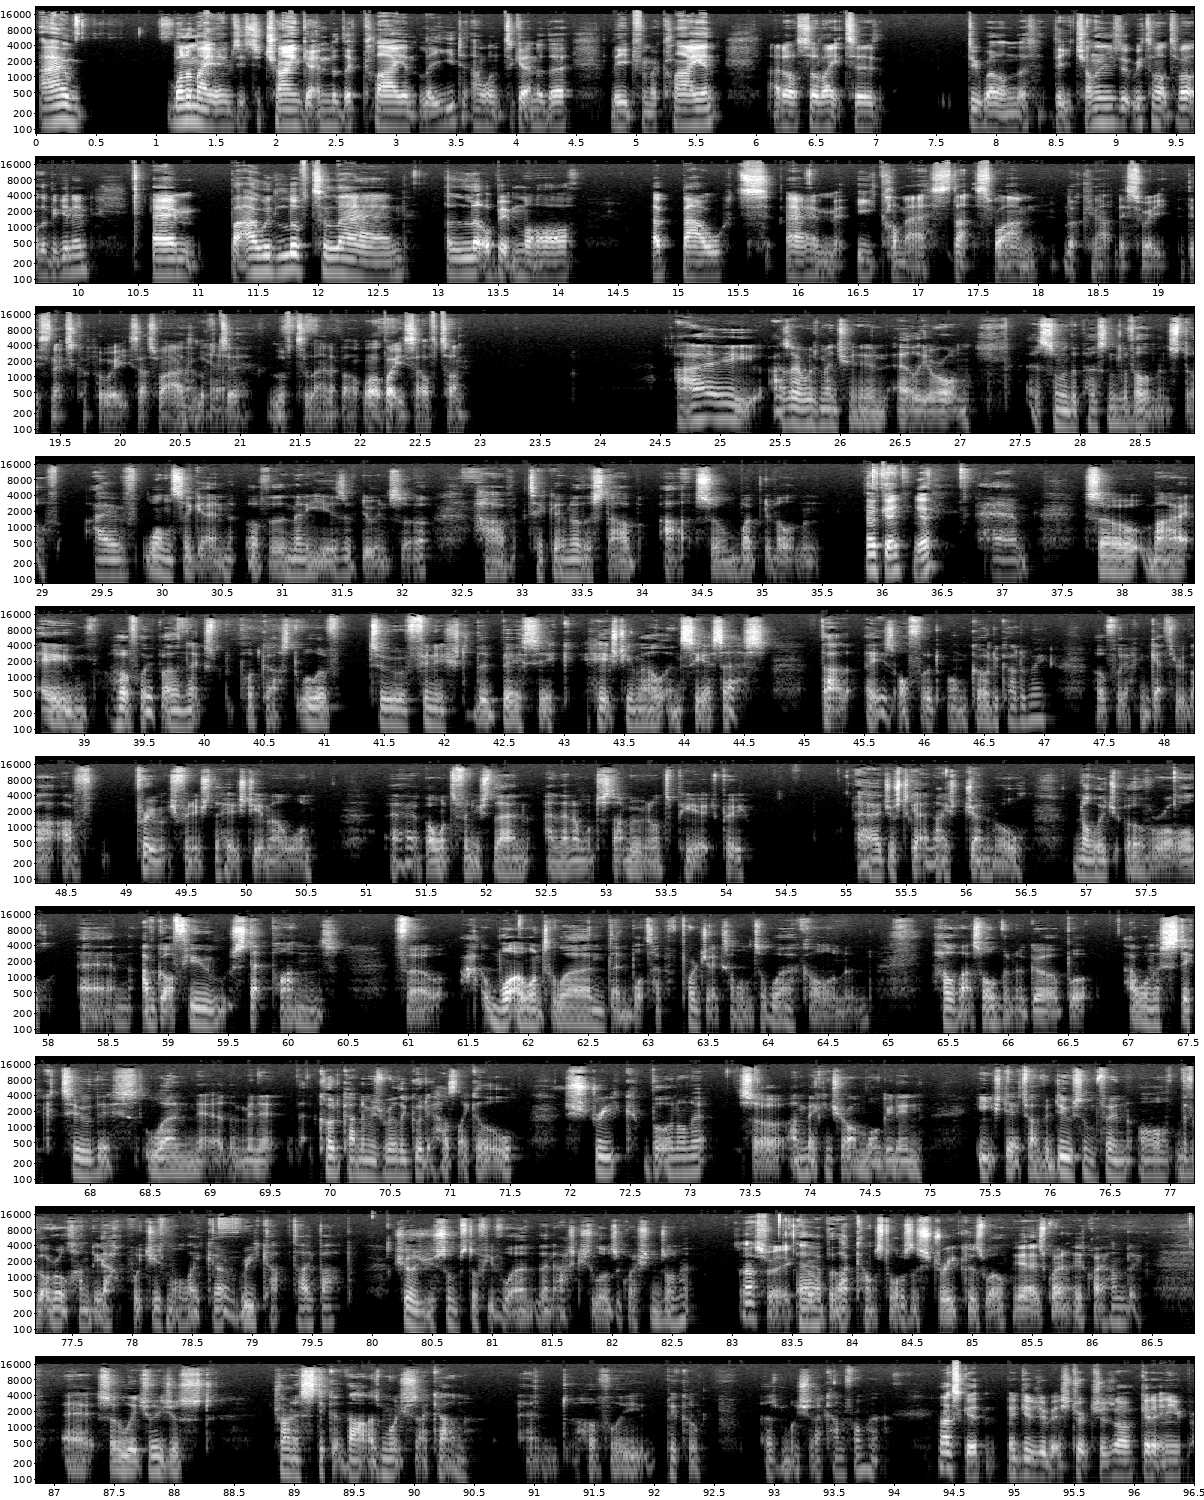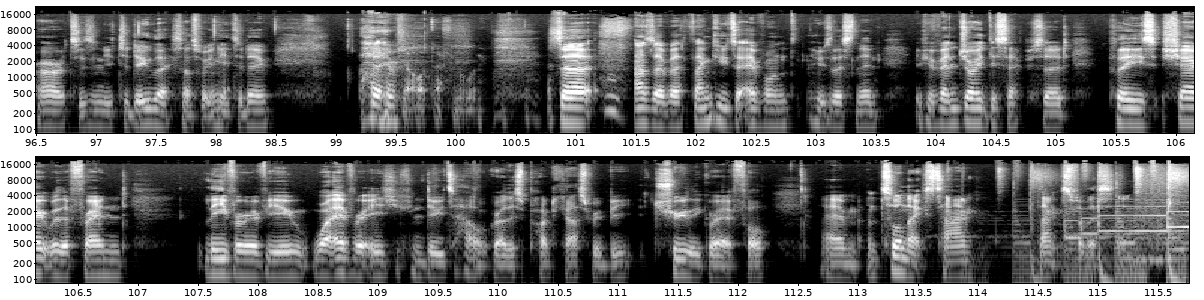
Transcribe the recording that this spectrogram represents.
I one of my aims is to try and get another client lead. I want to get another lead from a client. I'd also like to do well on the, the challenge that we talked about at the beginning. Um, but I would love to learn a little bit more about um, e-commerce. That's what I'm looking at this week, this next couple of weeks. That's what I'd love to love to learn about. What about yourself, Tom? I, as I was mentioning earlier on, as some of the personal development stuff, I've once again, over the many years of doing so, have taken another stab at some web development. Okay, yeah, Um, so my aim, hopefully by the next podcast, will have to have finished the basic HTML and CSS that is offered on Codecademy. Hopefully I can get through that. I've pretty much finished the HTML one, uh, but I want to finish then, and then I want to start moving on to PHP, uh, just to get a nice general knowledge overall. Um, I've got a few step plans for what I want to learn, then what type of projects I want to work on, and how that's all going to go. But I want to stick to this learning it at the minute. Codecademy is really good. It has like a little streak button on it, so I'm making sure I'm logging in each day to either do something, or they've got a real handy app which is more like a recap type app. Shows you some stuff you've learned, then asks you loads of questions on it. that's really cool. Uh, but that counts towards the streak as well. Yeah, it's quite it's quite handy. Uh, so literally just trying to stick at that as much as I can, and hopefully pick up as much as I can from it. That's good. It gives you a bit of structure as well. Get it in your priorities and your to do list. That's what you need to do. Um, Yeah, definitely. So, as ever, thank you to everyone who's listening. If you've enjoyed this episode, please share it with a friend, leave a review, whatever it is you can do to help grow this podcast. We'd be truly grateful. Um, until next time, thanks for listening.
